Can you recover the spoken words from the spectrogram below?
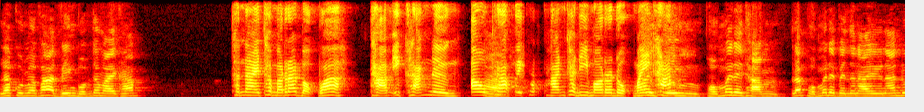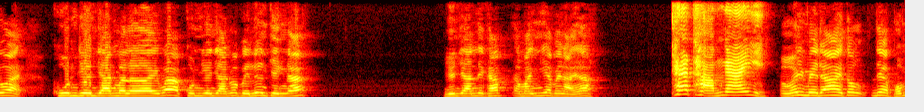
แล้วคุณมาพาดพิงผมทำไมครับ ทนายธรรมราชบอกว่า ถามอีกครั้งหนึ่ง เอาพระอ่าไปคัดค้านคดีมรดกไหมไม่คจรับ ริงผมไม่ได้ทำและผมไม่ได้เป็นทนายในนั้นด้วย คุณยืนยันมาเลยว่าคุณยืนยันว่าเป็นเรื่องจริงนะ ยืนยันดิครับทำไมเงียบไปไหนล่ะ แค่ถามไง เอ้ยไม่ได้ต้องเนี่ยผม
